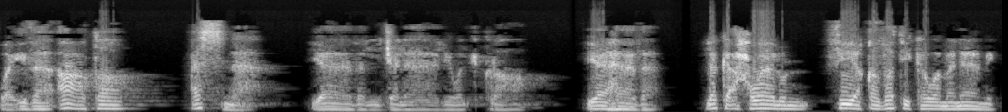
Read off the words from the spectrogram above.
وإذا أعطى أسنى. يا ذا الجلال والإكرام. يا هذا لك أحوال في يقظتك ومنامك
